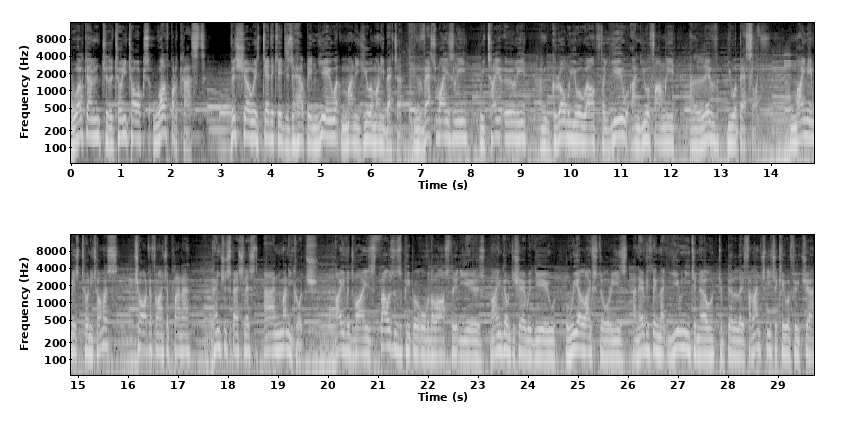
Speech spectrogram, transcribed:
Welcome to the Tony Talks Wealth Podcast. This show is dedicated to helping you manage your money better, invest wisely, retire early, and grow your wealth for you and your family and live your best life. My name is Tony Thomas, Chartered Financial Planner, Pension Specialist, and Money Coach. I've advised thousands of people over the last 30 years. I'm going to share with you real life stories and everything that you need to know to build a financially secure future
